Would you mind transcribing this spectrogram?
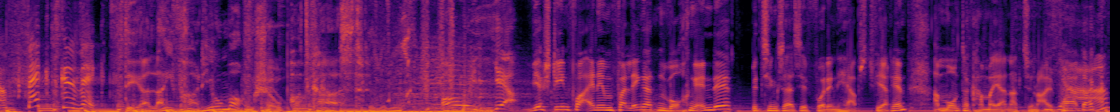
Perfekt geweckt. Der Live-Radio Morgenshow Podcast. Oh yeah, wir stehen vor einem verlängerten Wochenende, beziehungsweise vor den Herbstferien. Am Montag haben wir ja Nationalfeiertag. Ja.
